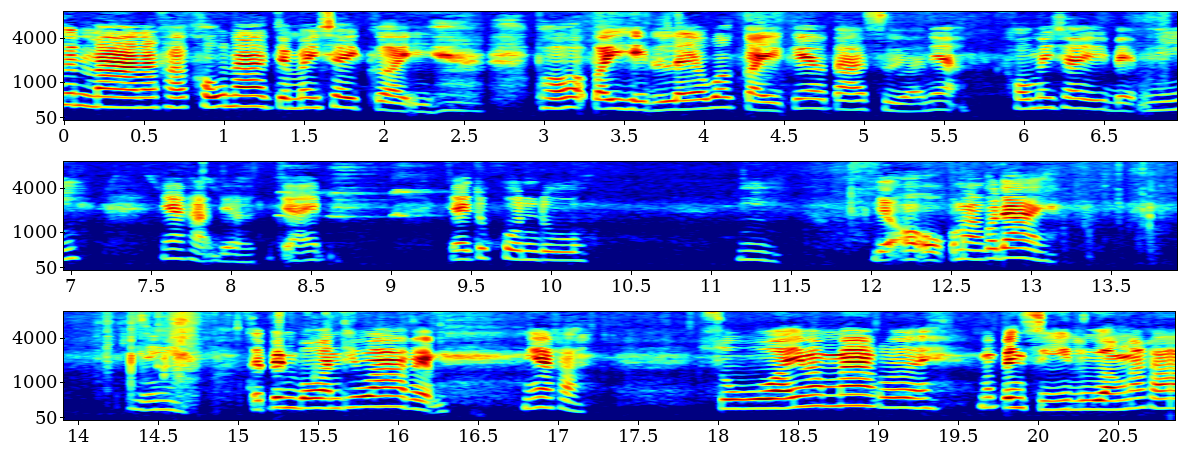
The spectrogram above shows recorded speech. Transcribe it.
ขึ้นมานะคะเขาน่าจะไม่ใช่ไก่ เพราะไปเห็นแล้วว่าไก่แก้วตาเสือเนี่ยเขาไม่ใช่แบบนี้ เนี่ยค่ะ เดี๋ยวจะให้จะให้ทุกคนดู นี่ เดี๋ยวเอาออกมาก็ได้ นี่แต่เป็นบอลที่ว่าแบบเนี่ยค่ะ สวยมากๆเลย มันเป็นสีเหลืองนะคะ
